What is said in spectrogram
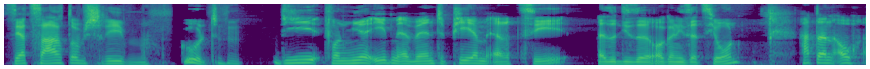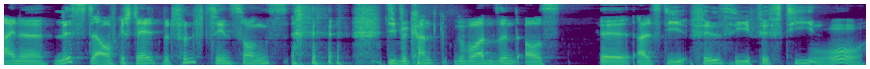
sehr zart umschrieben. Gut. Die von mir eben erwähnte PMRC, also diese Organisation, hat dann auch eine Liste aufgestellt mit 15 Songs, die bekannt geworden sind aus äh, als die Filthy 15. Oh.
